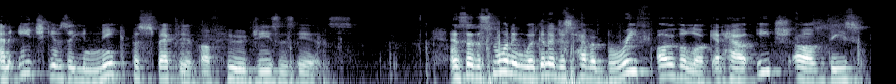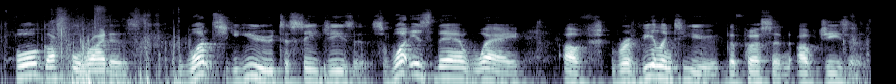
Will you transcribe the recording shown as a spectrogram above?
and each gives a unique perspective of who Jesus is. And so this morning we're going to just have a brief overlook at how each of these four gospel writers wants you to see Jesus. What is their way of revealing to you the person of Jesus?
